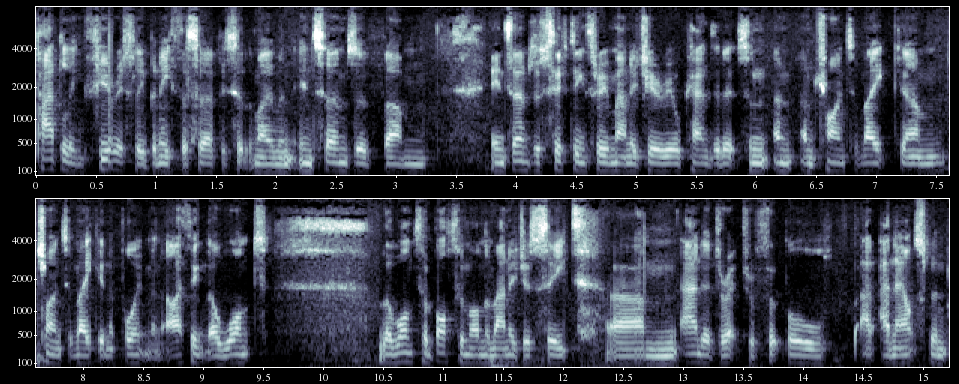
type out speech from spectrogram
paddling furiously beneath the surface at the moment in terms of um, in terms of sifting through managerial candidates and, and, and trying to make um, trying to make an appointment. I think they'll want they'll want a bottom on the manager's seat um, and a director of football announcement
